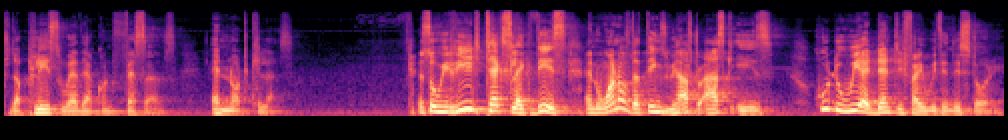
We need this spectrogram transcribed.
to the place where they are confessors and not killers. And so we read texts like this, and one of the things we have to ask is who do we identify with in this story?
